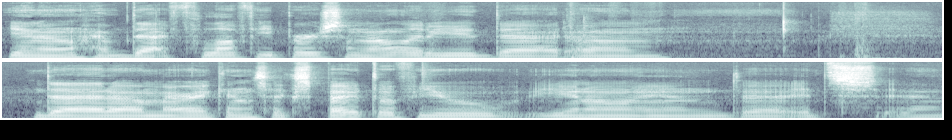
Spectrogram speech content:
you know have that fluffy personality that um that Americans expect of you you know and uh, it's uh,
